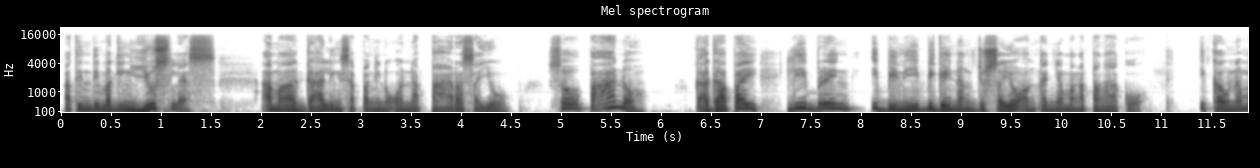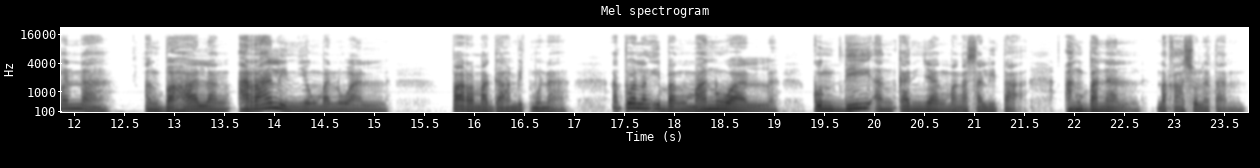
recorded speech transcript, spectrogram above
at hindi maging useless ang mga galing sa Panginoon na para sa iyo. So, paano? Kaagapay, libreng ibinibigay ng Diyos sa iyo ang kanyang mga pangako. Ikaw naman na ang bahalang aralin yung manual para magamit mo na. At walang ibang manual kundi ang kanyang mga salita, ang banal na kasulatan.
